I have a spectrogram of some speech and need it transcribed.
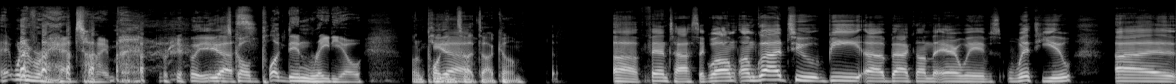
had, whenever i had time. Really? Yes. it's called plugged in radio on plugintut.com uh fantastic. Well i'm, I'm glad to be uh back on the airwaves with you. Uh,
